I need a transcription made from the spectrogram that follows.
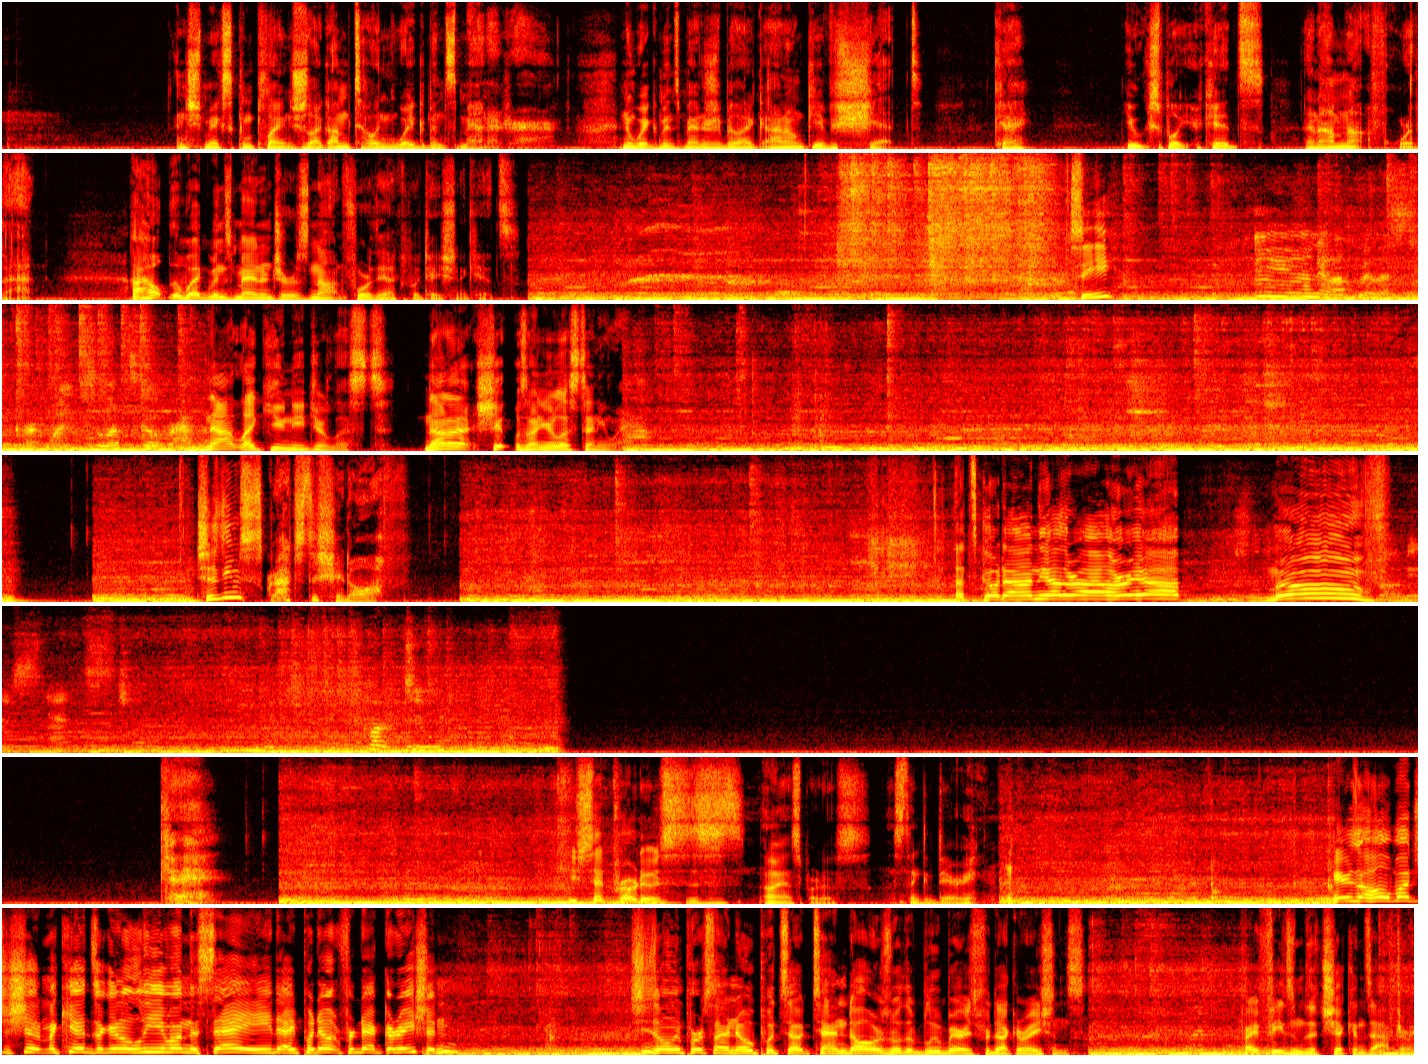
And she makes a complaint. She's like, I'm telling Wigman's manager. And Wigman's manager will be like, I don't give a shit. Okay? You exploit your kids, and I'm not for that. I hope the Wegmans manager is not for the exploitation of kids. See? And I left my list in cart one, so let's go grab it. Not like you need your list. None of that shit was on your list anyway. She doesn't even scratch the shit off. Let's go down the other aisle. Hurry up. Move. Part two. Okay. You said produce. This is, oh, yeah, it's produce. I was thinking dairy. Here's a whole bunch of shit my kids are going to leave on the side. I put out for decoration. She's the only person I know who puts out $10 worth of blueberries for decorations. Probably feeds them to chickens after.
